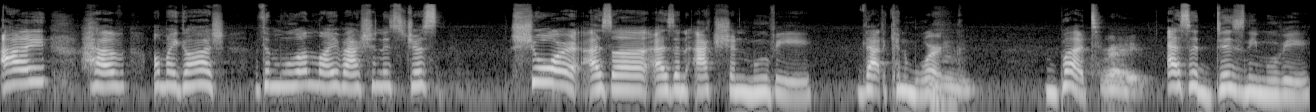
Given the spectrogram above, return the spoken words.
I have oh my gosh, the Mulan live action is just sure as a as an action movie that can work. Mhm. But Right. as a Disney movie,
